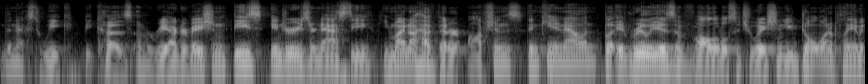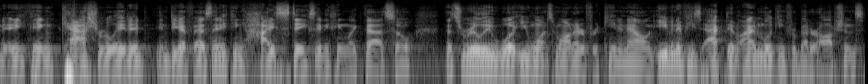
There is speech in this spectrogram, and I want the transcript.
the next week because of a reaggravation. These injuries are nasty. You might not have better options than Keenan Allen, but it really is a volatile situation. You don't want to play him in anything cash related in DFS, anything high stakes, anything like that. So that's really what you want to monitor for Keenan Allen. Even if he's active, I'm looking for better options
